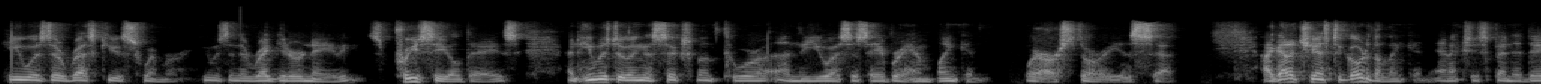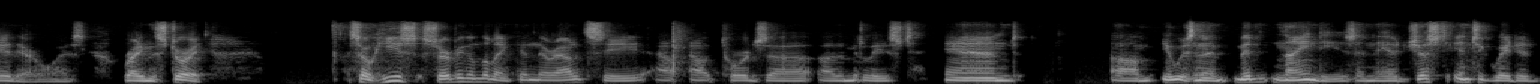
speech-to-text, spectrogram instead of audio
he was a rescue swimmer. He was in the regular navy it's pre-seal days and he was doing a six month tour on the uss abraham lincoln where our story is set I got a chance to go to the Lincoln and actually spend a day there I was writing the story. So he's serving on the Lincoln. They're out at sea, out, out towards uh, uh, the Middle East. And um, it was in the mid 90s, and they had just integrated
